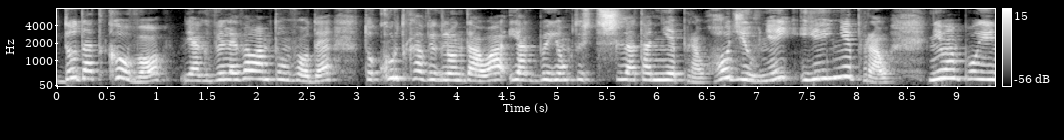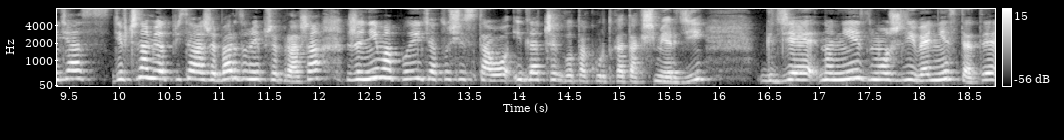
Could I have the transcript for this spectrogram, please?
Dodatkowo, jak wylewałam tą wodę, to kurtka wyglądała jakby ją ktoś 3 lata nie prał. Chodził w niej i jej nie prał. Nie mam pojęcia, dziewczyna mi odpisała, że bardzo mnie przeprasza, że nie ma pojęcia co się stało i dlaczego ta kurtka tak śmierdzi. Gdzie no nie jest możliwe, niestety,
